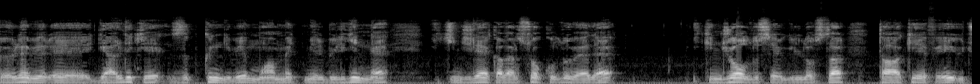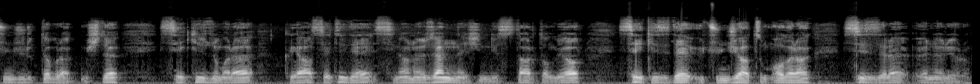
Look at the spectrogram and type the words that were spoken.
öyle bir e, geldi ki zıpkın gibi Muhammed Mirbilgin'le ikinciliğe kadar sokuldu ve de ikinci oldu sevgili dostlar. Taki Efe'yi üçüncülükte bırakmıştı. 8 numara kıyaseti de Sinan Özen'le şimdi start alıyor. 8'de üçüncü atım olarak sizlere öneriyorum.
